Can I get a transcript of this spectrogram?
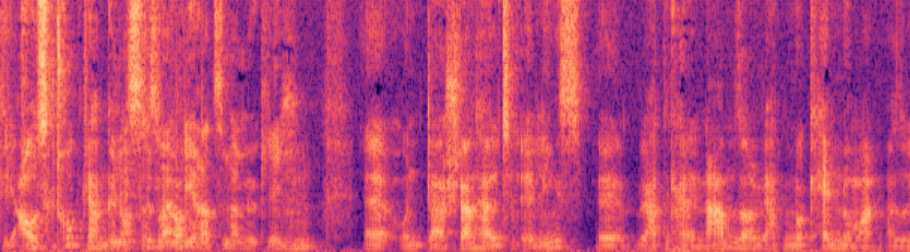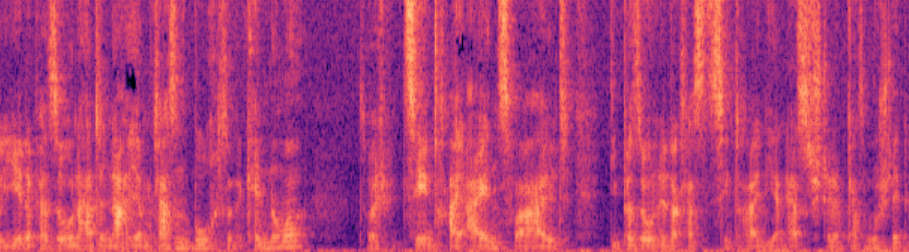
die ausgedruckt, wir haben genau, das war im bekommen. Lehrerzimmer möglich. Mhm. Äh, und da stand halt äh, links, äh, wir hatten keine Namen, sondern wir hatten nur Kennnummern. Also jede Person hatte nach ihrem Klassenbuch so eine Kennnummer. Zum Beispiel 1031 war halt die Person in der Klasse 103, die an erster Stelle im Klassenbuch steht.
